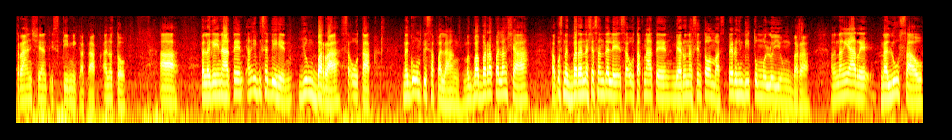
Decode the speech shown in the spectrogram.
Transient Ischemic Attack. Ano to? Ah, palagay natin, ang ibig sabihin, yung bara sa utak, nag-uumpisa pa lang. Magbabara pa lang siya, tapos nagbara na siya sandali sa utak natin, meron ng sintomas, pero hindi tumuloy yung bara. Ang nangyari, nalusaw,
